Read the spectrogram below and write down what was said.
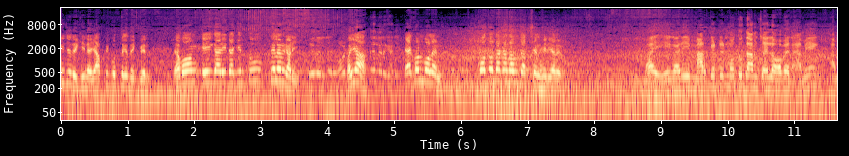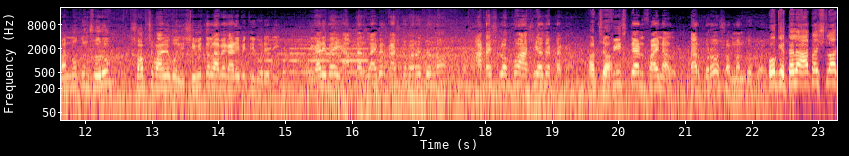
নিজে দেখি নাই আপনি কোথেকে দেখবেন? এবং এই গাড়িটা কিন্তু তেলের গাড়ি। ভাইয়া এখন বলেন কত টাকা দাম চাচ্ছেন হেরিয়ারের? ভাই এই গাড়ি মার্কেটের মতো দাম চাইলে হবে না। আমি আমার নতুন শোরুম সবসময় আমি বলি সীমিত লাভে গাড়ি বিক্রি করে দিই। এই গাড়ি ভাই আপনার লাইভের কাস্টমারের জন্য আঠাশ লক্ষ আশি হাজার টাকা। আচ্ছা। ফিক্সড অ্যান্ড ফাইনাল তারপরেও সম্মান করব। ওকে তাহলে আঠাশ লাখ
